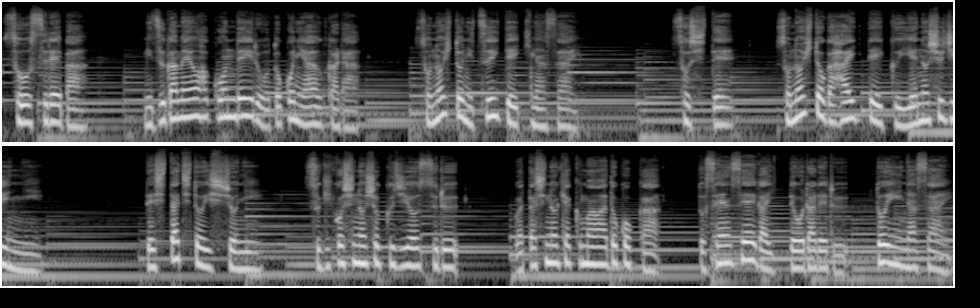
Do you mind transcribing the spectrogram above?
そうすれば水亀を運んでいる男に会うからその人についていきなさい。そしてその人が入っていく家の主人に弟子たちと一緒に杉越の食事をする私の客間はどこかと先生が言っておられると言いなさい。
